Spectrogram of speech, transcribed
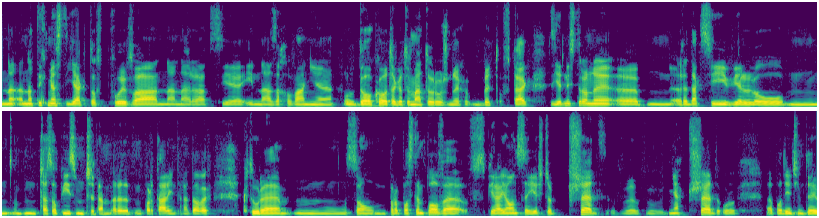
na, natychmiast jak to wpływa na narrację i na zachowanie dookoła tego tematu różnych bytów. Tak? Z jednej strony e, redakcji wielu czasopism czy tam portali internetowych, które są propostępowe, wspierające jeszcze przed, w, w dniach przed podjęciem tej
